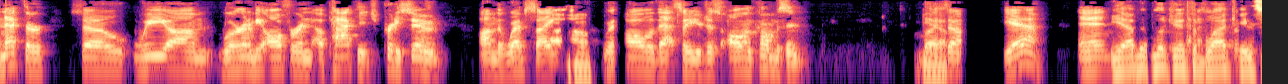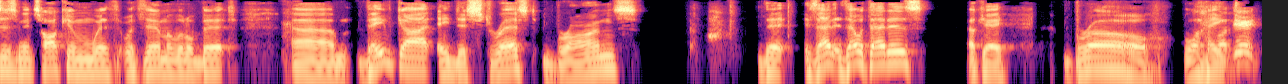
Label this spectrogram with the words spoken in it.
connector. So we um we're going to be offering a package pretty soon on the website Wow. with all of that. So you're just all encompassing. But yeah. Uh, yeah. And Yeah, I've been looking at the Black Aces, been talking with with them a little bit. Um, they've got a distressed bronze. That is that is that what that is? Okay, bro. Like, well, dude,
